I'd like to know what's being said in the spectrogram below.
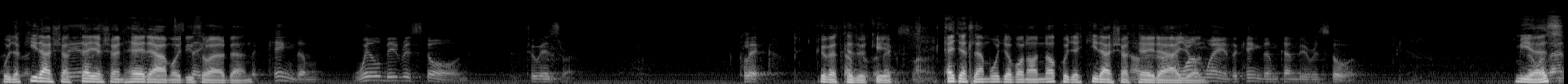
hogy a királyság teljesen helyreáll majd Izraelben. Következő kép. Egyetlen módja van annak, hogy egy királyság helyreálljon. Mi ez?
